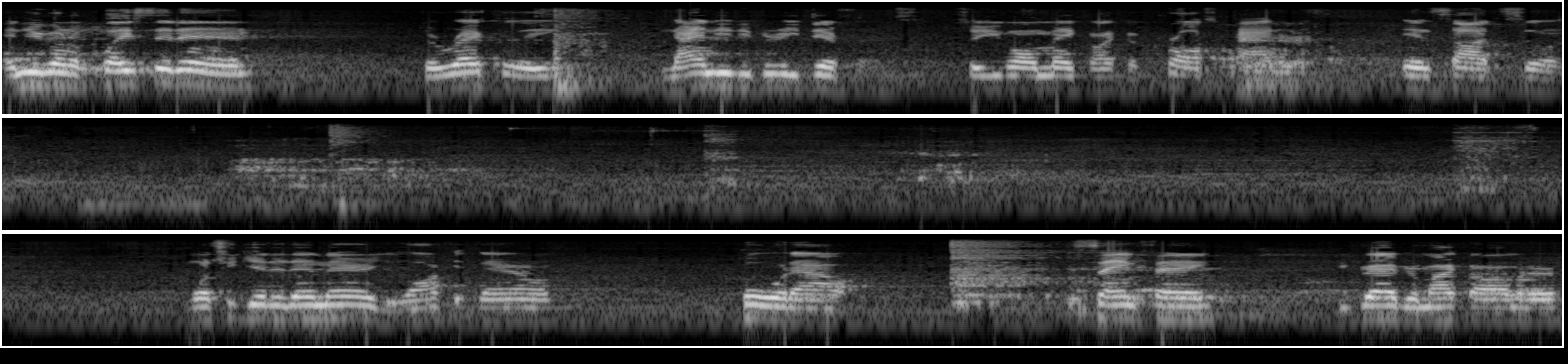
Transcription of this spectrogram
and you're going to place it in directly 90 degree difference. So you're going to make like a cross pattern inside the cylinder. Once you get it in there, you lock it down, pull it out, same thing. You grab your micrometer.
